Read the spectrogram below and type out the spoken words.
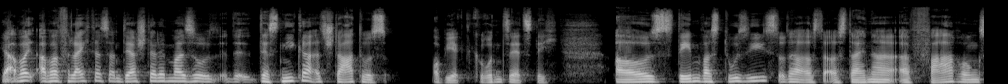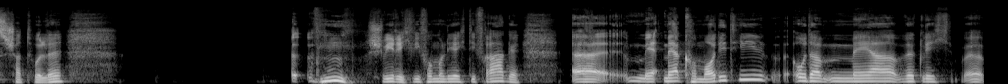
Ja, aber, aber vielleicht das an der Stelle mal so, der Sneaker als Statusobjekt grundsätzlich aus dem, was du siehst oder aus, aus deiner Erfahrungsschatulle, äh, hm, schwierig, wie formuliere ich die Frage? Äh, mehr, mehr Commodity oder mehr wirklich äh,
